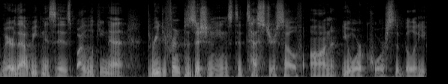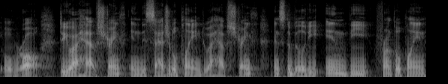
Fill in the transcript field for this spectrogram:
where that weakness is by looking at three different positionings to test yourself on your core stability overall. Do I have strength in the sagittal plane? Do I have strength and stability in the frontal plane?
